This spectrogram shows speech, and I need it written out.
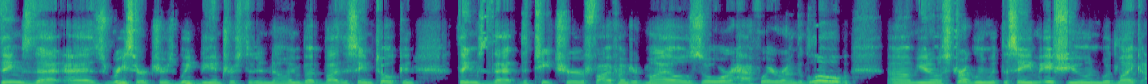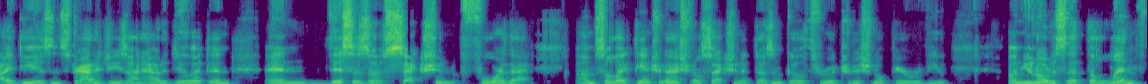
things that as researchers we'd be interested in knowing, but by the same token, things that the teacher 500 miles or halfway around the globe, um, you know, struggling with the same issue and would like ideas and strategies on how to do it. And, and this is a section for that. Um, so like the international section, it doesn't go through a traditional peer review. Um, you'll notice that the length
